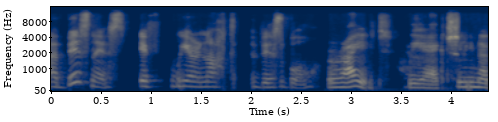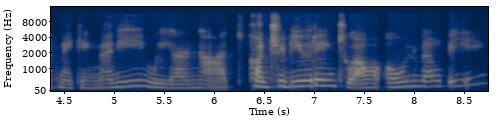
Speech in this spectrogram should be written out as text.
a business if we are not visible. Right. We are actually not making money. We are not contributing to our own well being.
